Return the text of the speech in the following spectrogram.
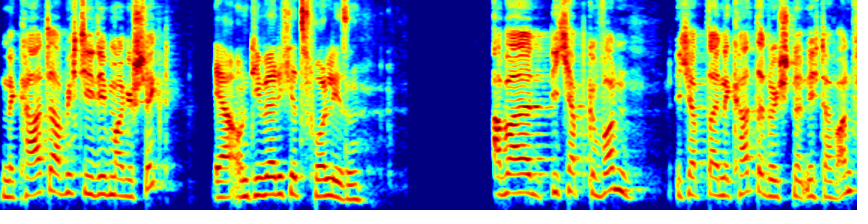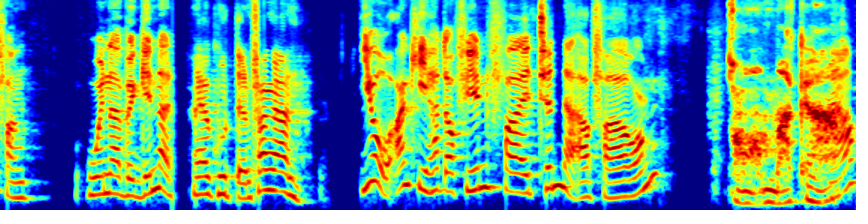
Eine Karte habe ich dir, dir mal geschickt. Ja, und die werde ich jetzt vorlesen. Aber ich habe gewonnen. Ich habe deine Karte durchschnitten. Ich darf anfangen. Winner, Beginner. Ja gut, dann fang an. Jo, Anki hat auf jeden Fall Tinder-Erfahrung. Oh, Macker.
